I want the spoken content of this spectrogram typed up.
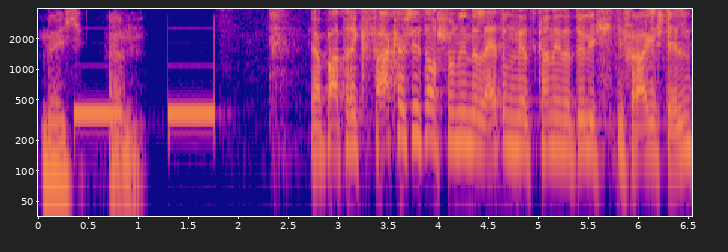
mich an. Ja, Patrick Fakasch ist auch schon in der Leitung. Jetzt kann ich natürlich die Frage stellen,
